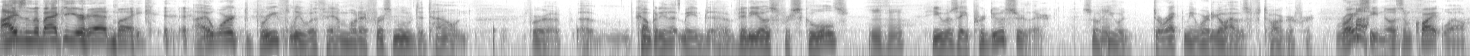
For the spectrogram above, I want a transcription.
eyes in the back of your head, Mike. I worked briefly with him when I first moved to town for a, a company that made uh, videos for schools. Mm-hmm. He was a producer there, so he would direct me where to go. I was a photographer. Royce knows him quite well.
